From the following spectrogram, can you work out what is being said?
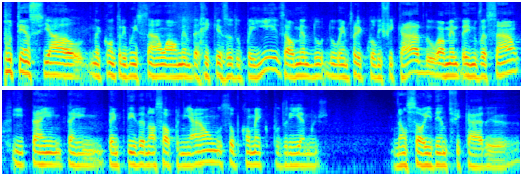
potencial na contribuição ao aumento da riqueza do país, ao aumento do, do, emprego qualificado, ao aumento da inovação e tem, tem, tem pedido a nossa opinião sobre como é que poderíamos não só identificar uh,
